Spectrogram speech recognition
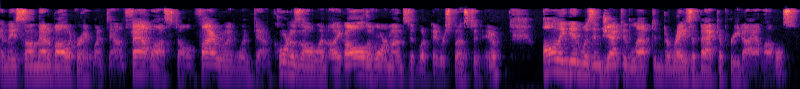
and they saw metabolic rate went down, fat loss stalled, thyroid went down, cortisol went, like all the hormones did what they were supposed to do. All they did was injected leptin to raise it back to pre-diet levels.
